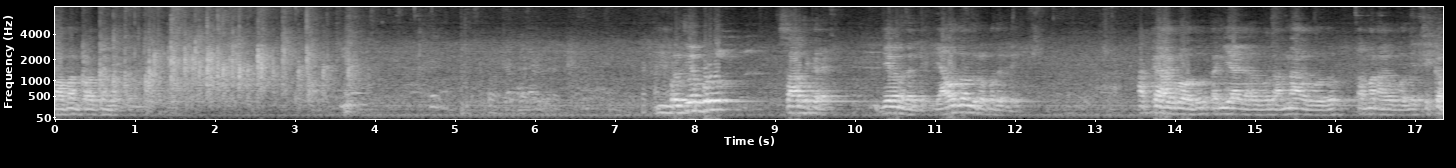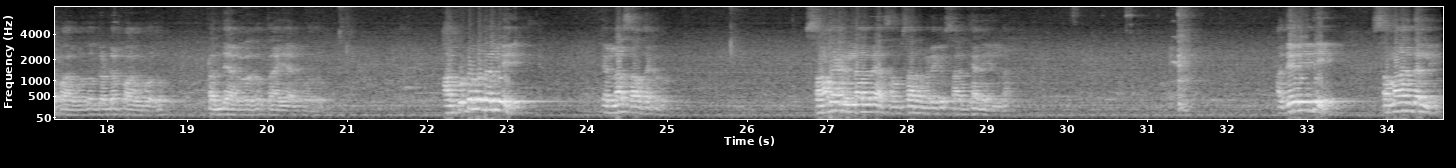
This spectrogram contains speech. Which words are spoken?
ಬಾಬಾನ್ ಪ್ರಾರ್ಥನೆ ಮಾಡ್ತೇನೆ ಪ್ರತಿಯೊಬ್ಬರು ಸಾಧಕರೇ ಜೀವನದಲ್ಲಿ, ಯಾವುದೋ ಒಂದು ರೂಪದಲ್ಲಿ. ಅಕ್ಕ ಆಗ್ಬೋದು ತಂಗಿ ಆಗ್ಬೋದು ಅಣ್ಣ ಆಗ್ಬೋದು ತಮ್ಮನಾಗ್ಬೋದು ಚಿಕ್ಕಪ್ಪ ಆಗ್ಬೋದು ದೊಡ್ಡಪ್ಪ ಆಗ್ಬೋದು ತಂದೆ ಆಗ್ಬೋದು ತಾಯಿ ಆಗ್ಬೋದು ಆ ಕುಟುಂಬದಲ್ಲಿ ಎಲ್ಲ ಸಾಧಕರು. ಸಾಧಕರಿಲ್ಲ ಅಂದ್ರೆ ಆ ಸಂಸಾರ ನಡೆಯಲು ಸಾಧ್ಯನೇ ಇಲ್ಲ. ಅದೇ ರೀತಿ ಸಮಾಜದಲ್ಲಿ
